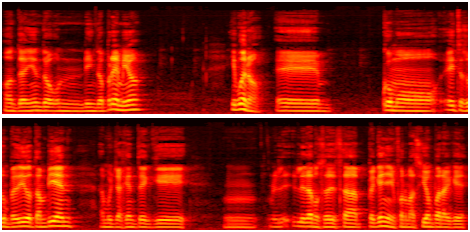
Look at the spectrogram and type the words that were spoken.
obteniendo un lindo premio. Y bueno, eh, como este es un pedido también, a mucha gente que mm, le, damos esa pequeña información para que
